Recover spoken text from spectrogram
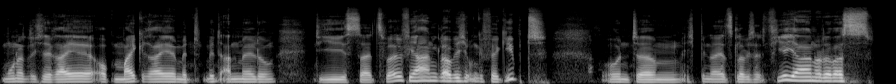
monatliche Reihe, Open-Mic-Reihe mit, mit Anmeldung, die es seit zwölf Jahren, glaube ich, ungefähr gibt. Und ähm, ich bin da jetzt, glaube ich, seit vier Jahren oder was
